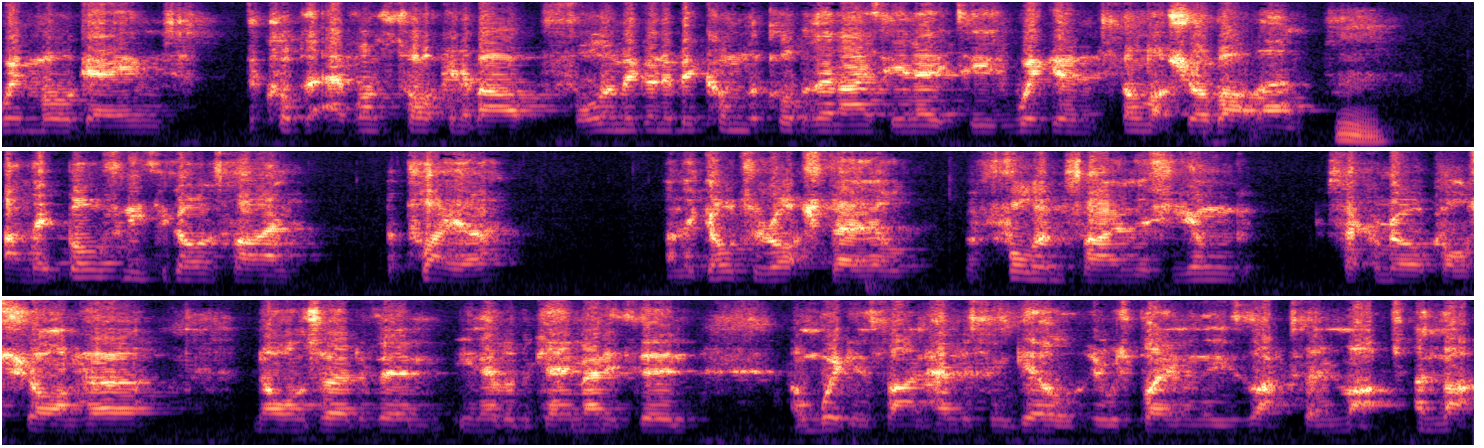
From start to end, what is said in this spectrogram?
win more games. The club that everyone's talking about, Fulham are going to become the club of the 1980s. Wigan, still not sure about them. Mm. And they both need to go and sign a player. And they go to Rochdale. And Fulham sign this young second row called Sean Hur. No one's heard of him. He never became anything. And Wigan signed Henderson Gill, who was playing in the exact same match. And that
